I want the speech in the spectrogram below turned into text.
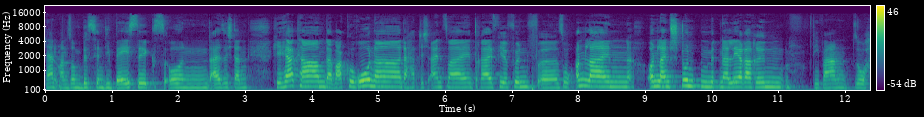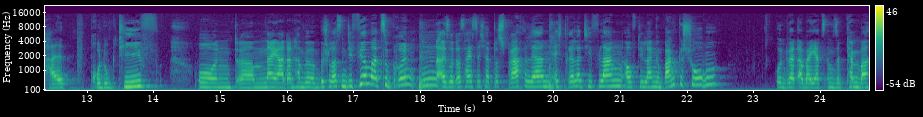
lernt man so ein bisschen die Basics. Und als ich dann hierher kam, da war Corona, da hatte ich ein, zwei, drei, vier, fünf äh, so Online, Online-Stunden mit einer Lehrerin. Die waren so halb produktiv. Und ähm, naja, dann haben wir beschlossen, die Firma zu gründen. Also das heißt, ich habe das Sprachelernen echt relativ lang auf die lange Bank geschoben und werde aber jetzt im September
